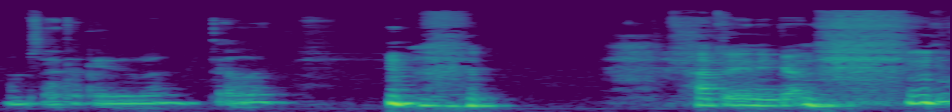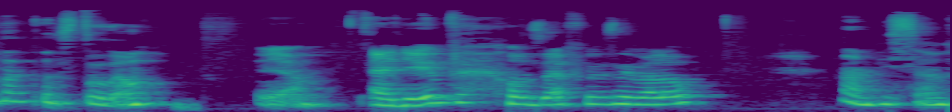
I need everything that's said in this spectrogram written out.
nem szeretek egyedül lenni, tényleg. Hát én igen. Hát azt tudom. Ja. Egyéb hozzáfűzni való? Nem hiszem.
